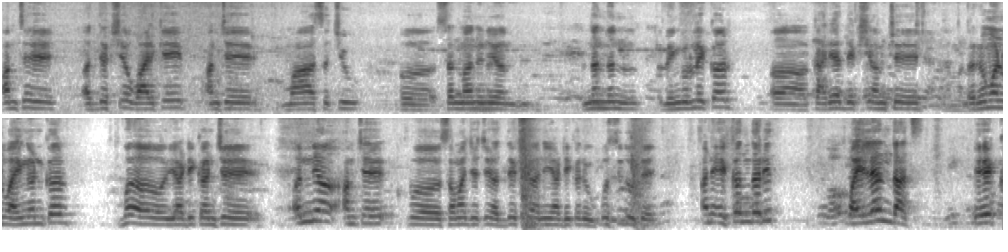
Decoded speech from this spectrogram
आमचे अध्यक्ष वाळके आमचे महासचिव सन्माननीय नंदन वेंगुर्लेकर कार्याध्यक्ष आमचे रमण वायंगणकर व या ठिकाणचे अन्य आमचे समाजाचे अध्यक्ष आणि या ठिकाणी उपस्थित होते. आणि एकंदरीत पहिल्यांदाच एक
